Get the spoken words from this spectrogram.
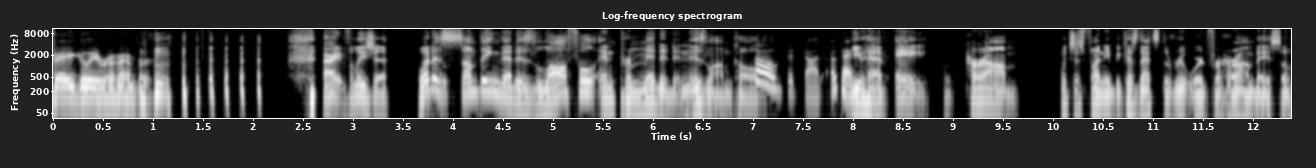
vaguely remember. All right, Felicia. What is something that is lawful and permitted in Islam called? oh, good God. Okay. You have A, haram, which is funny because that's the root word for Harambe. So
